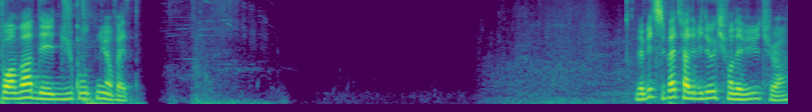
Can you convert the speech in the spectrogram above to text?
pour avoir du contenu en fait. Le but, c'est pas de faire des vidéos qui font des vues, tu vois.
